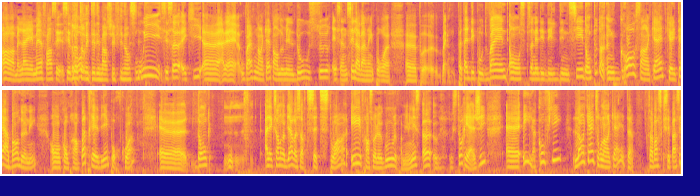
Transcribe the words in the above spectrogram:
Ah, mais l'AMF, hein, c'est drôle. L'Autorité des marchés financiers. Oui, c'est ça, et qui euh, avait ouvert une enquête en 2012 sur SNC Lavalin pour euh, ben, peut-être des pots de vin, on soupçonnait des délits d'initiés, donc toute un- une grosse enquête qui a été abandonnée. On comprend pas très bien pourquoi. Euh, donc Alexandre Biard a sorti cette histoire et François Legault, le premier ministre, a euh, aussitôt réagi euh, et il a confié l'enquête sur l'enquête, pour savoir ce qui s'est passé,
